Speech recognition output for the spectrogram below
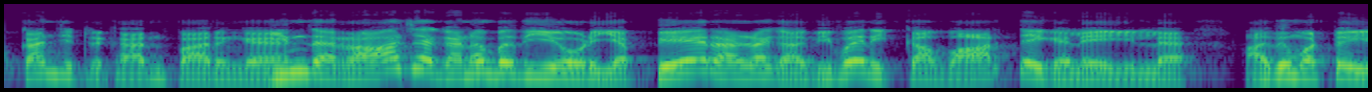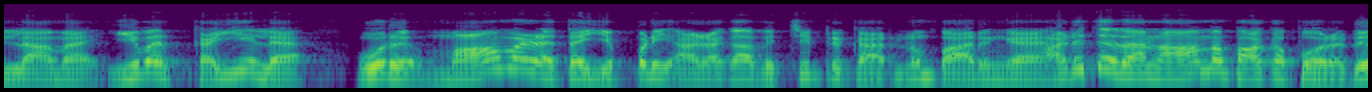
உட்காந்துட்டு இருக்காருன்னு பாருங்க. இந்த ராஜ கணபதியோடைய பேரழக விவரிக்க வார்த்தைகளே இல்லை. அது மட்டும் இல்லாம இவர் கையில ஒரு மாமழத்தை எப்படி அழகா வச்சிட்டு இருக்காருன்னு பாருங்க. அடுத்ததா நாம பார்க்க போறது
